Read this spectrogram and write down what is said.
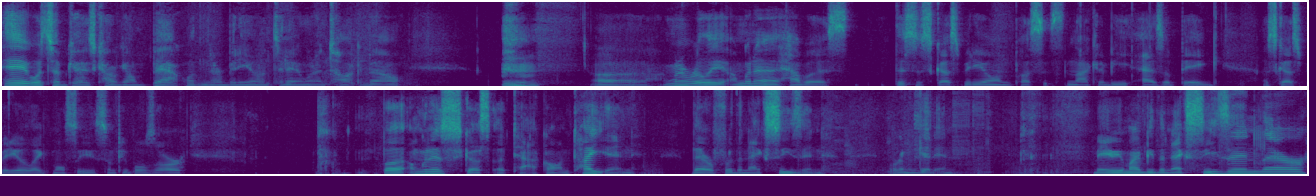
Hey, what's up, guys? Kyle Gallant back with another video, and today I'm going to talk about. uh, I'm gonna really, I'm gonna have a this discuss video, and plus it's not gonna be as a big discuss video like mostly some people's are. But I'm gonna discuss Attack on Titan there for the next season. We're gonna get in. Maybe it might be the next season there,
